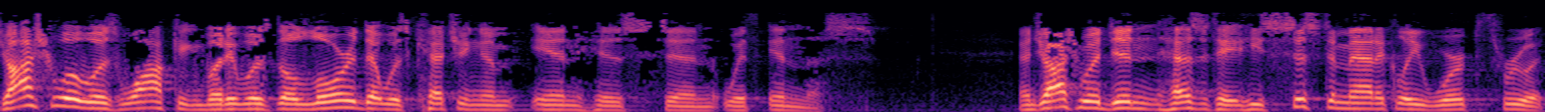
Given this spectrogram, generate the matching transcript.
Joshua was walking, but it was the Lord that was catching him in his sin within this. And Joshua didn't hesitate. He systematically worked through it.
